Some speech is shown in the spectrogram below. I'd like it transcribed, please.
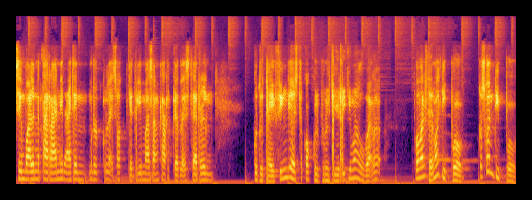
sing paling ngetarani lah ancen menurutku lek Southgate iki masang target lek Sterling kudu diving dia teko gol bunuh diri ki mau Pak kok. Pemain Denmark tiba terus kan tiba.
